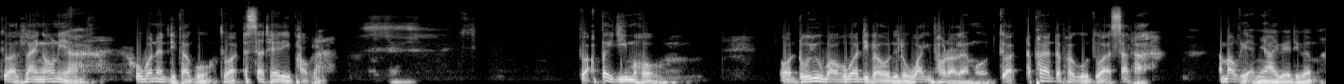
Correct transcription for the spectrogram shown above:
သူကလှိုင်ကောင်းနေရ ဟိုဘက်နဲ့ဒီဘက်ကိုသူကတစ်ဆက်သေးတွေဖောက်လာသူကအပိတ်ကြီးမဟုတ်ဟောဒိုးယူပါဟိုဘက်ဒီဘက်ကိုဒီလို white ဖောက်တာလည်းမဟုတ်သူကတစ်ဖက်တစ်ဖက်ကိုသူကဆက်ထားတာအမောက်တွေအများကြီးပဲဒီဘက်မှာ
